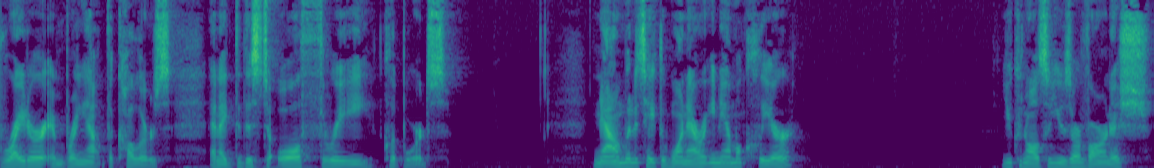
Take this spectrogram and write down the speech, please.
brighter and bring out the colors. And I did this to all three clipboards. Now I'm going to take the one hour enamel clear you can also use our varnish.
